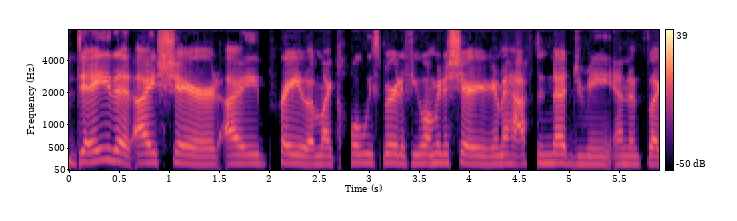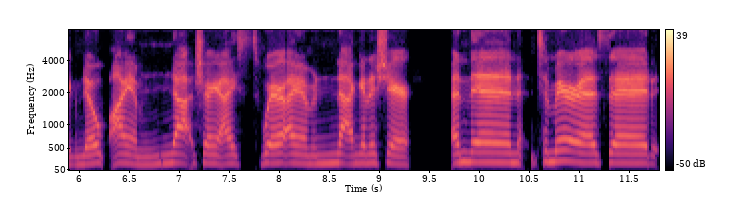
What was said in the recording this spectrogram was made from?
day that I shared, I prayed. I'm like, Holy Spirit, if you want me to share, you're going to have to nudge me. And it's like, nope, I am not sharing. I swear I am not going to share. And then Tamara said,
